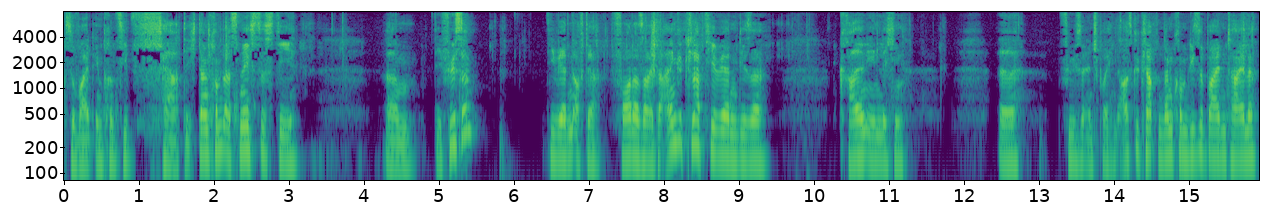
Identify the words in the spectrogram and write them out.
soweit im Prinzip fertig. Dann kommt als nächstes die, ähm, die Füße. Die werden auf der Vorderseite eingeklappt. Hier werden diese krallenähnlichen äh, Füße entsprechend ausgeklappt und dann kommen diese beiden Teile,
